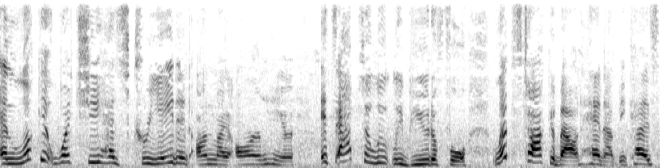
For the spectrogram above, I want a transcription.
and look at what she has created on my arm here. It's absolutely beautiful. Let's talk about henna because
